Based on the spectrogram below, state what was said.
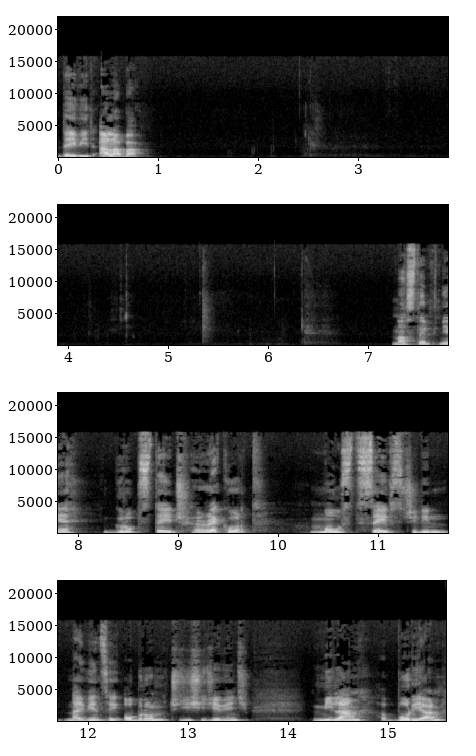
David Alaba. Następnie Group Stage Record Most Saves, czyli najwięcej obron, 39. Milan Borian.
